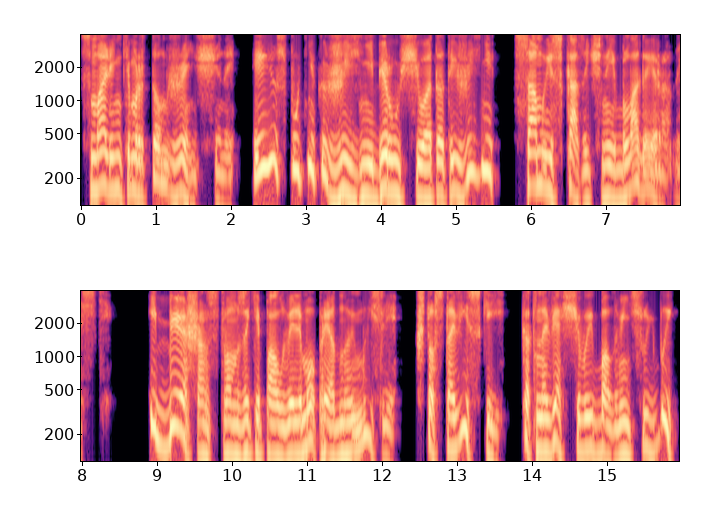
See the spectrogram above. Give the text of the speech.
с маленьким ртом женщины, и ее спутника жизни, берущего от этой жизни самые сказочные блага и радости. И бешенством закипал Вельмо при одной мысли, что Ставиский, как навязчивый баловень судьбы,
